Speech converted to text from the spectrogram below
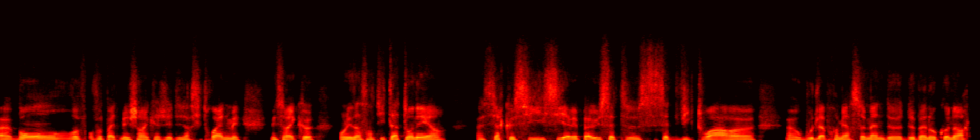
bon, on veut, veut pas être méchant avec G2R Citroën, mais mais c'est vrai que on les a sentis tâtonner. Hein. Euh, c'est-à-dire que si s'il n'y avait pas eu cette victoire euh, euh, au bout de la première semaine de, de Ben O'Connor,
